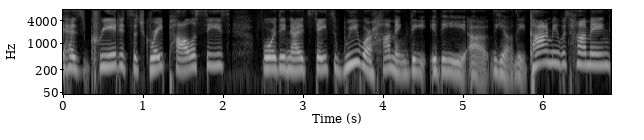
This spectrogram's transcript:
has created such great policies for the United States. We were humming the the uh, you know the economy was humming.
